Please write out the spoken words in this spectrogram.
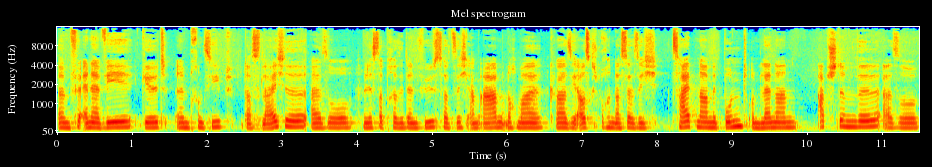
Ähm, für NRW gilt im Prinzip das Gleiche. Also Ministerpräsident Wüst hat sich am Abend nochmal quasi ausgesprochen, dass er sich zeitnah mit Bund und Ländern abstimmen will. Also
